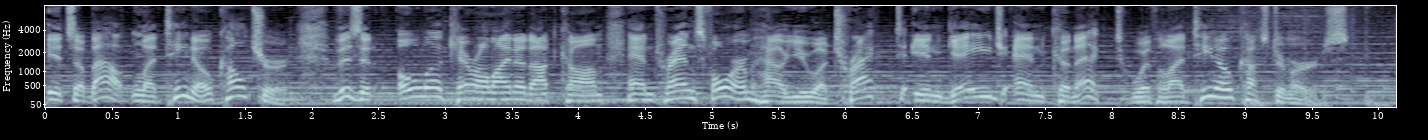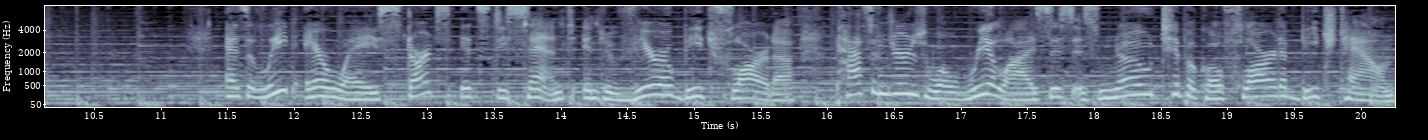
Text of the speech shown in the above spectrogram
it's about Latino culture. Visit holacarolina.com and transform how you attract, engage, and connect with Latino customers. As Elite Airways starts its descent into Vero Beach, Florida, passengers will realize this is no typical Florida beach town.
